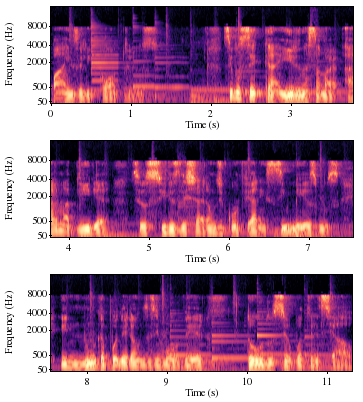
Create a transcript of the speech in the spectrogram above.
pais helicópteros. Se você cair nessa armadilha, seus filhos deixarão de confiar em si mesmos e nunca poderão desenvolver todo o seu potencial.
